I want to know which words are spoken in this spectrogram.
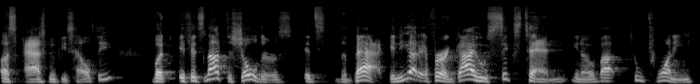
us asking if he's healthy. But if it's not the shoulders, it's the back. And you got it for a guy who's 6'10, you know, about 220.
